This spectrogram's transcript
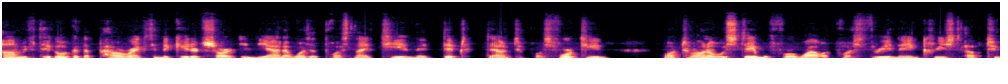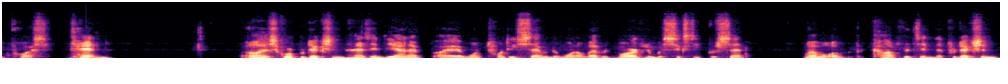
Um, if you take a look at the power ranks indicator chart, Indiana was at plus 19 and they dipped down to plus 14, while Toronto was stable for a while at plus 3 and they increased up to plus 10. Uh, the score prediction has Indiana by a 127 to 111 margin with 60% level of confidence in the prediction.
